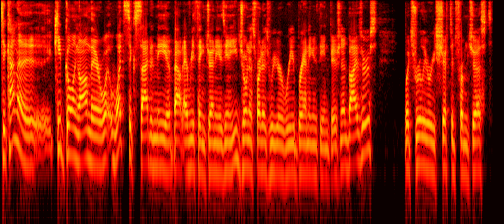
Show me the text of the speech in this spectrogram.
to kind of keep going on there, what, what's excited me about everything, Jenny, is you know you joined us right as we were rebranding into the Envision Advisors, which really really shifted from just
